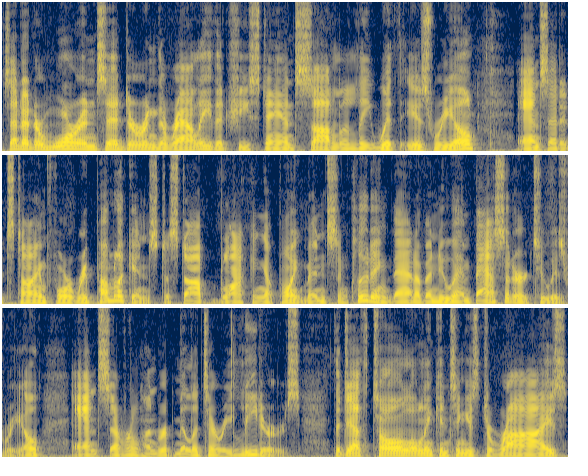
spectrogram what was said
Senator Warren said during the rally that she stands solidly with Israel and said it's time for Republicans to stop blocking appointments, including that of a new ambassador to Israel and several hundred military leaders. The death toll only continues to rise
